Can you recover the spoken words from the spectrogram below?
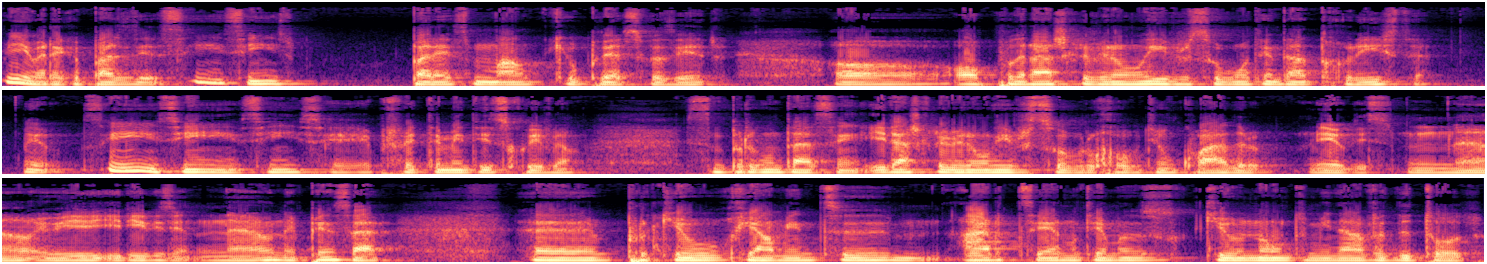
E eu era capaz de dizer, sim, sim, parece-me algo que eu pudesse fazer ou, ou poderá escrever um livro sobre um atentado terrorista? Eu, sim, sim, sim, isso é perfeitamente execuível. Se me perguntassem, irá escrever um livro sobre o roubo de um quadro? Eu disse, não, eu iria dizer, não, nem pensar. Uh, porque eu realmente, arte era um tema que eu não dominava de todo.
